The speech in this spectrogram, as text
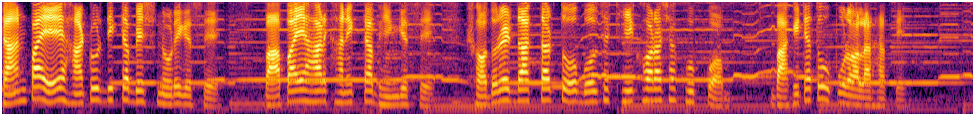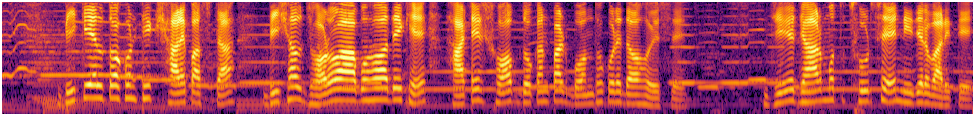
ডান পায়ে হাঁটুর দিকটা বেশ নড়ে গেছে। বা পায়ে হাড় খানিকটা ভেঙেছে সদরের ডাক্তার তো বলছে ঠিক হওয়ার আশা খুব কম। বাকিটা তো উপরওয়ালার হাতে। বিকেল তখন ঠিক সাড়ে পাঁচটা। বিশাল ঝড়ো আবহাওয়া দেখে হাটের সব দোকানপাট বন্ধ করে দেওয়া হয়েছে। যে যার মতো ছুটছে নিজের বাড়িতে।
